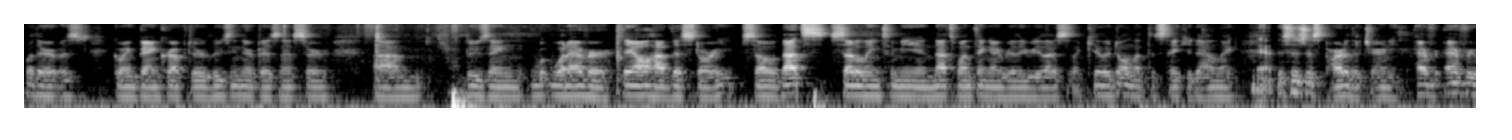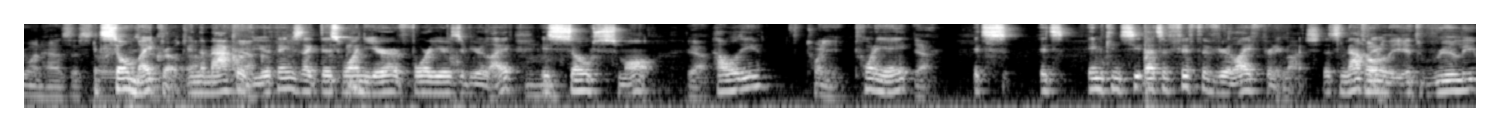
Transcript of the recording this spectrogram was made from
whether it was going bankrupt or losing their business or um, losing w- whatever, they all have this story. So that's settling to me, and that's one thing I really realized. Like, Kaylor, don't let this take you down. Like, Yeah. this is just part of the journey. Every, everyone has this story. it's so who's been to micro the in the macro Yeah. view of things. Like this one year or four years of your life Mhm. is so small. Yeah, How old are you? 28. 28 Yeah. it's it's inconce- that's a fifth of your life pretty much that's nothing Totally. It's really,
